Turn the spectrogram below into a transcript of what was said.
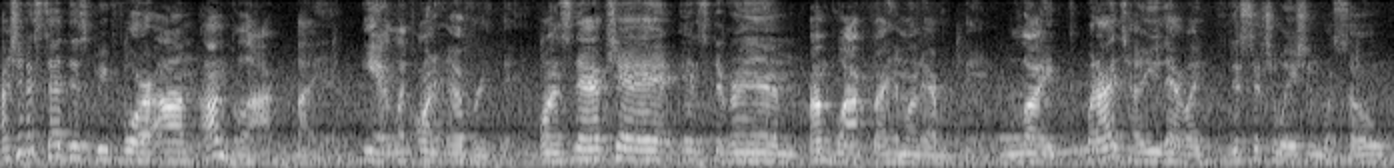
I should have said this before. Um, I'm blocked by him. Yeah, like on everything. On Snapchat, Instagram, I'm blocked by him on everything. Like, when I tell you that, like, this situation was so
